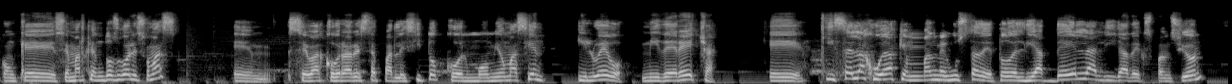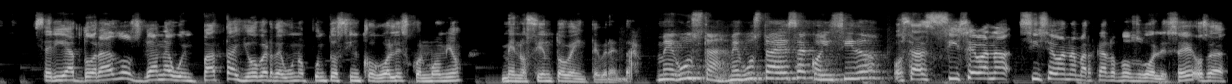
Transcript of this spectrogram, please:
con que se marquen dos goles o más, em, se va a cobrar este parlecito con Momio más 100. Y luego, mi derecha, eh, quizá la jugada que más me gusta de todo el día de la liga de expansión sería Dorados gana o empata y over de 1.5 goles con momio menos 120, Brenda. Me gusta, me gusta esa, coincido. O sea, sí se van a, sí se van a marcar dos goles, ¿eh? O sea,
